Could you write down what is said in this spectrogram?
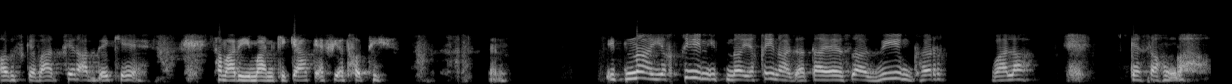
اور اس کے بعد پھر آپ دیکھیے ہماری ایمان کی کیا کیفیت ہوتی۔ اتنا یقین اتنا یقین آ جاتا ہے، ایسا عظیم گھر والا کیسا ہوں گا؟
